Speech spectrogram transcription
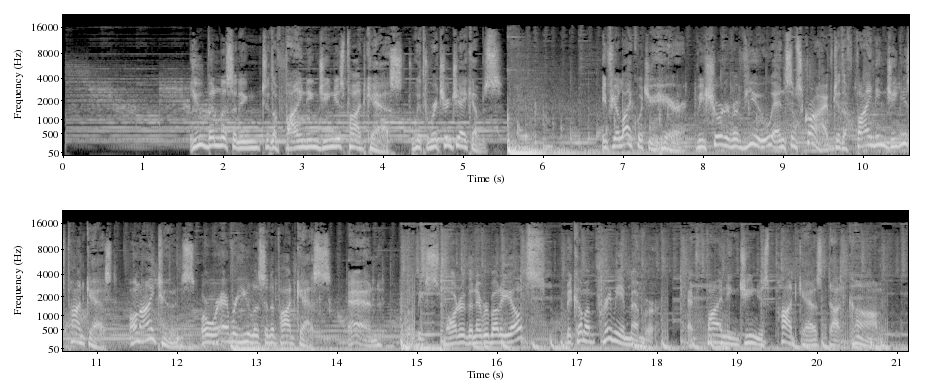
You've been listening to the Finding Genius podcast with Richard Jacobs. If you like what you hear, be sure to review and subscribe to the Finding Genius podcast on iTunes or wherever you listen to podcasts. And to be smarter than everybody else? Become a premium member at findinggeniuspodcast.com.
